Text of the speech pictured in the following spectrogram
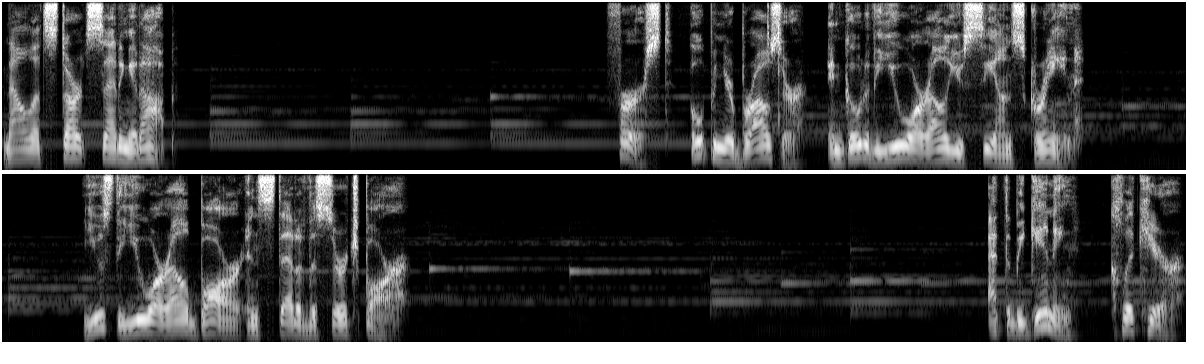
Now let's start setting it up. First, open your browser and go to the URL you see on screen. Use the URL bar instead of the search bar. At the beginning, click here.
